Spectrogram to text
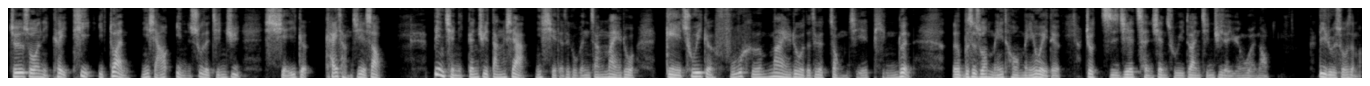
就是说你可以替一段你想要引述的金句写一个开场介绍。并且你根据当下你写的这个文章脉络，给出一个符合脉络的这个总结评论，而不是说没头没尾的就直接呈现出一段京剧的原文哦。例如说什么，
